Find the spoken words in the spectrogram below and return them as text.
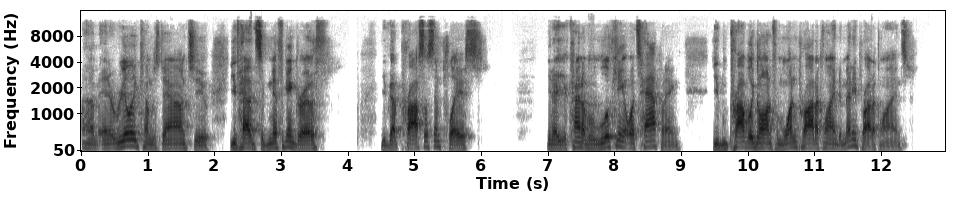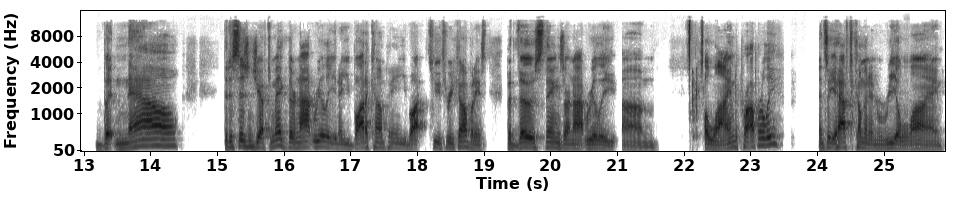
um, and it really comes down to you've had significant growth, you've got process in place, you know, you're kind of looking at what's happening. you've probably gone from one product line to many product lines, but now the decisions you have to make, they're not really, you know, you bought a company, you bought two, three companies, but those things are not really um, aligned properly. And so you have to come in and realign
